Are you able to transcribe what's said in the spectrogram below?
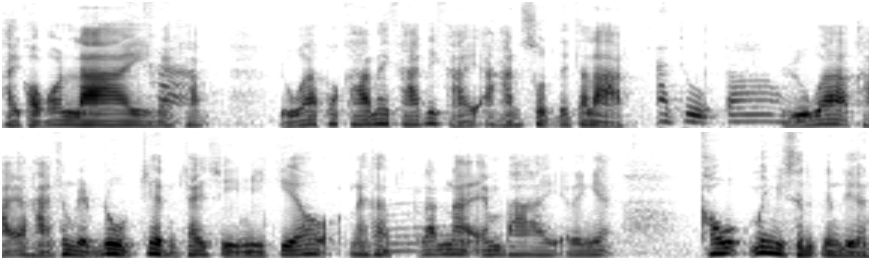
ขายของออนไลน์ค่ะนะครับ หรือว่าพ่อค้าแม่ค้าที่ขายอาหารสดในตลาด อะถูกต้อง หรือว่าขายอาหารสำเร็จรูป เช่นชัยสีหมีเกี๊ยวนะครับร้านหน้าแอมพายอะไรเงี้ยเขาไม่มีสลิปเงินเดือน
